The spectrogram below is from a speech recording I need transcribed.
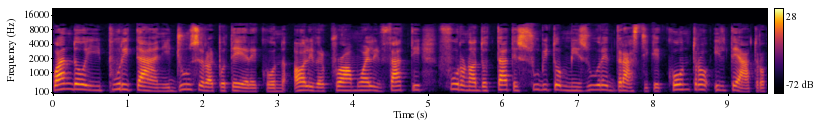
Quando i puritani giunsero al potere con Oliver Cromwell, infatti, furono adottate subito misure drastiche contro il teatro,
